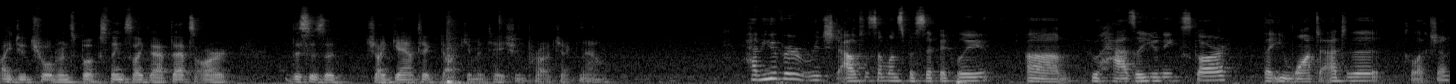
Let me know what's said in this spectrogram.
i do children's books things like that that's art this is a gigantic documentation project now Have you ever reached out to someone specifically um, who has a unique scar that you want to add to the collection?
